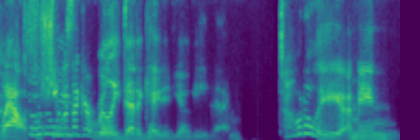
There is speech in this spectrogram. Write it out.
Wow. So she was like a really dedicated yogi then. totally i mean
